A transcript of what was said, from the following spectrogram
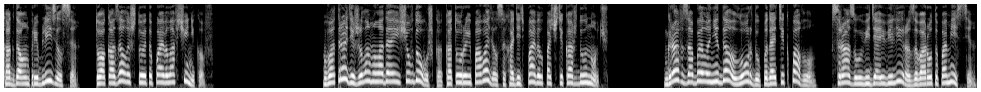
Когда он приблизился, то оказалось, что это Павел Овчинников. В отраде жила молодая еще вдовушка, которой повадился ходить Павел почти каждую ночь. Граф Забелла не дал лорду подойти к Павлу, сразу уведя ювелира за ворота поместья.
